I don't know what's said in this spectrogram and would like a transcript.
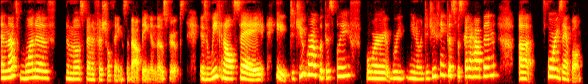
And that's one of the most beneficial things about being in those groups is we can all say hey did you grow up with this belief or were you know did you think this was going to happen uh, for example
